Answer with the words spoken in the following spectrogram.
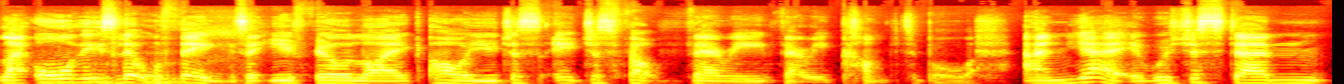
like all these little things that you feel like oh you just it just felt very very comfortable and yeah it was just um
